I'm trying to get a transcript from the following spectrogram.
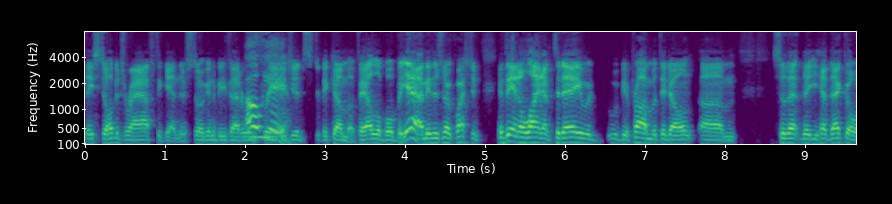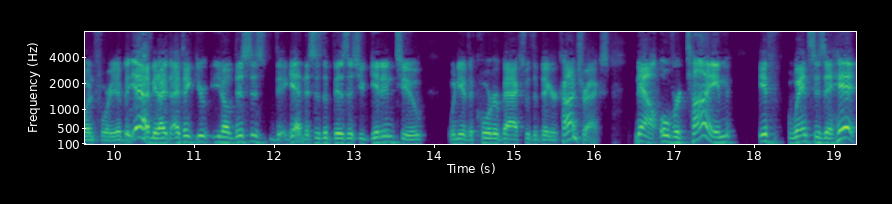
they still have a draft. Again, there's still going to be veteran Oh, free yeah. agents to become available. But yeah, I mean, there's no question. If they had a lineup today, it would would be a problem, but they don't. Um, so that, that you have that going for you. But yeah, I mean, I, I think you're, you know, this is again, this is the business you get into when you have the quarterbacks with the bigger contracts. Now, over time, if Wentz is a hit,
